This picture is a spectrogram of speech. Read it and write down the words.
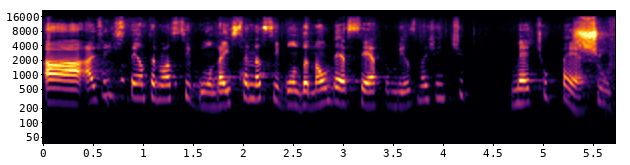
Ah, a gente tenta numa segunda. Aí se na segunda não der certo mesmo, a gente mete o pé. Chuta.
